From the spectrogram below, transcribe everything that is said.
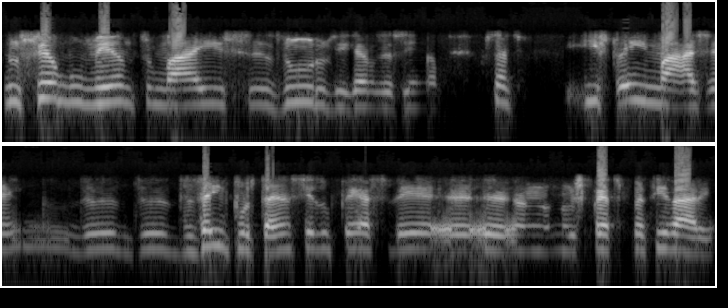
No seu momento mais duro, digamos assim. Não. Portanto, isto é a imagem de, de, de, da importância do PSD uh, eh, no aspecto partidário.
